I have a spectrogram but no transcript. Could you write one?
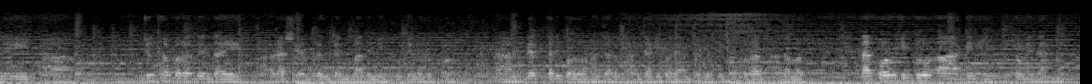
যে যুদ্ধাপরাধের দায়ে রাশিয়ার প্রেসিডেন্ট ভ্লাদিমির পুতিনের উপর গ্রেপ্তারি পরোয়ানা জারি- করে আন্তর্জাতিক অপরাধ আদালত। তারপরও কিন্তু তিনি যাননি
